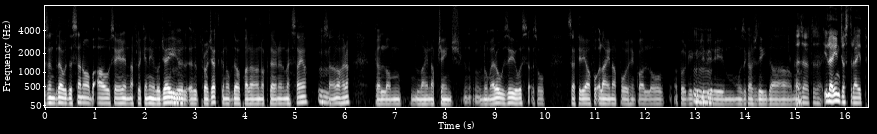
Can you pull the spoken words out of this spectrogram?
Eżin bdew dis-sena u baqgħu sejrin naf li kien ilu ġej mhm. il-proġett kienu bdew bħala Nocturnal Messiah sena l-oħra. Kellhom line-up change numerużi u issa so satirja fuq line-up u l-ħin kollu kull gig ġifiri mużika ġdida. Eżatt, eżatt. Ila jien ġastrajt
